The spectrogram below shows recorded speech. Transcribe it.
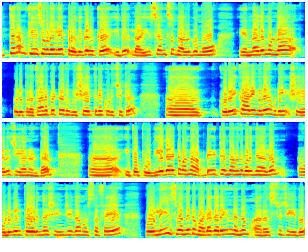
ഇത്തരം കേസുകളിലെ പ്രതികൾക്ക് ഇത് ലൈസൻസ് നൽകുമോ എന്നതുമുള്ള ഒരു പ്രധാനപ്പെട്ട ഒരു വിഷയത്തിനെ കുറിച്ചിട്ട് കുറേ കാര്യങ്ങൾ ഇവിടെ ഷെയർ ചെയ്യാനുണ്ട്. ഇപ്പോൾ പുതിയതായിട്ട് വന്ന അപ്ഡേറ്റ് എന്താണെന്ന് പറഞ്ഞാലും ഒളിവിൽ പോരുന്ന ഷിൻജിത മുസ്തഫയെ പോലീസ് വന്നിട്ട് വടകരയിൽ നിന്നും അറസ്റ്റ് ചെയ്തു.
